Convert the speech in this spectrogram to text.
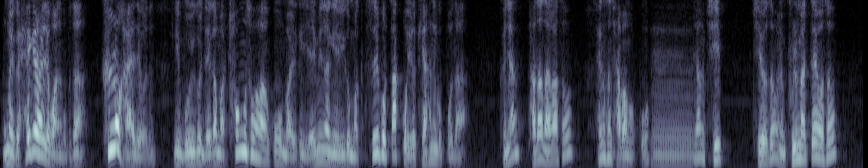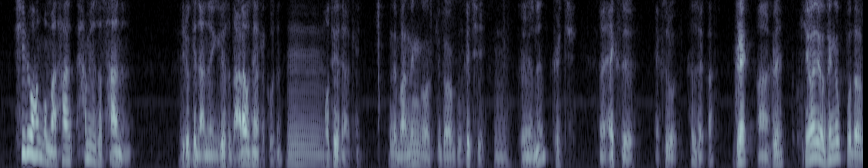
뭔가 이거 해결하려고 하는 것보다 흘러가야 되거든. 이게 뭐 이걸 내가 막 청소하고 막 이렇게 예민하게 이거 막 쓸고 닦고 이렇게 하는 것보다 그냥 바다 나가서 생선 잡아먹고 음, 그냥 집 지어서 그냥 불만 때워서 필요한 것만 하, 면서 사는 이렇게 나는 그래서 나라고 생각했거든. 음, 어떻게 생각해? 근데 맞는 것 같기도 하고. 그렇지. 음, 그러면은 그렇지. X X로 해도 될까? 그래. 아 그래. 기현이 형 생각보다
